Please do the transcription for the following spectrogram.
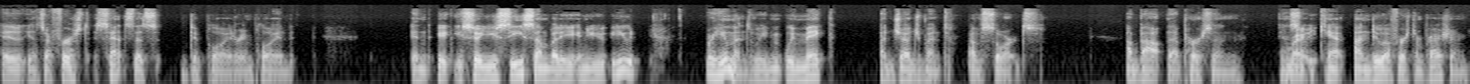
it's our first sense that's deployed or employed. And it, so you see somebody and you, you, we're humans. We, we make a judgment of sorts about that person. And so you can't undo a first impression.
